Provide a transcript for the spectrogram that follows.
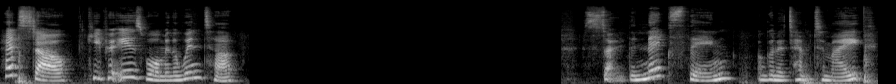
head style. Keep your ears warm in the winter. So the next thing I'm going to attempt to make,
